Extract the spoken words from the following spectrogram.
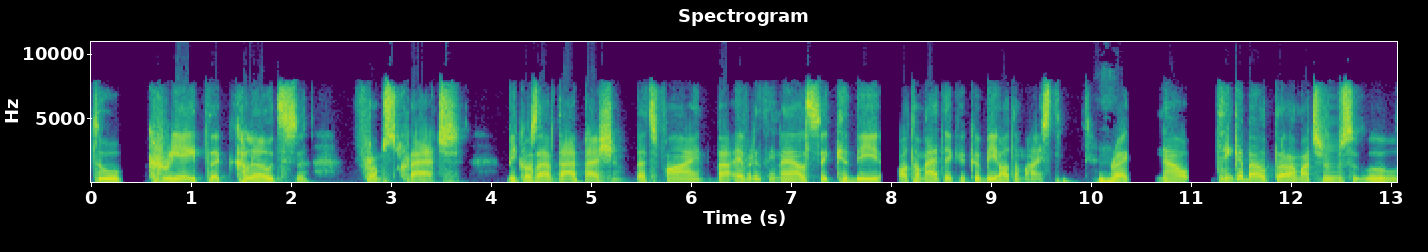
to create the clothes from scratch because I have that passion. That's fine. But everything else, it could be automatic, it could be automized mm-hmm. right? Now, think about how much uh,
